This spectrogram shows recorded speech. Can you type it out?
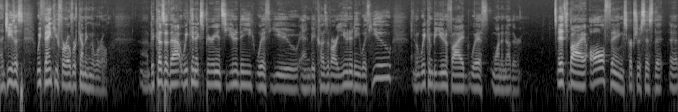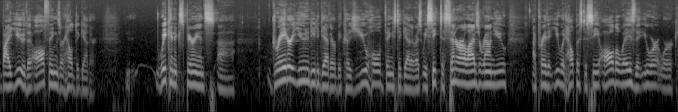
Uh, Jesus, we thank you for overcoming the world. Uh, because of that, we can experience unity with you. And because of our unity with you, know, we can be unified with one another. It's by all things, Scripture says that uh, by you that all things are held together. We can experience uh, greater unity together because you hold things together. As we seek to center our lives around you, I pray that you would help us to see all the ways that you are at work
